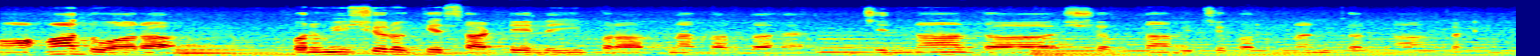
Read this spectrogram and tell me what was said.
ਆਹਾਂ ਦੁਆਰਾ ਪਰਮੇਸ਼ਰ ਅੱਗੇ ਸਾਡੇ ਲਈ ਪ੍ਰਾਰਥਨਾ ਕਰਦਾ ਹੈ, ਜਿਨ੍ਹਾਂ ਦਾ ਸ਼ਬਦਾਂ ਵਿੱਚ ਵਰਣਨ ਕਰਨਾ ਕਠਿਨ ਹੈ।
